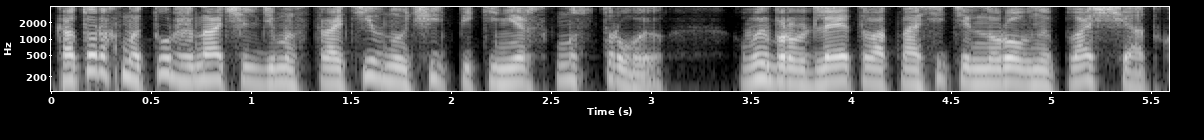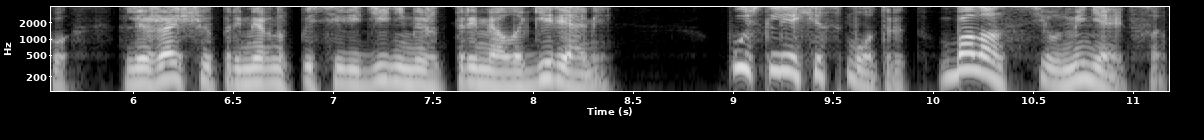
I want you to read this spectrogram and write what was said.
которых мы тут же начали демонстративно учить пикинерскому строю, выбрав для этого относительно ровную площадку, лежащую примерно посередине между тремя лагерями. Пусть лехи смотрят, баланс сил меняется.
